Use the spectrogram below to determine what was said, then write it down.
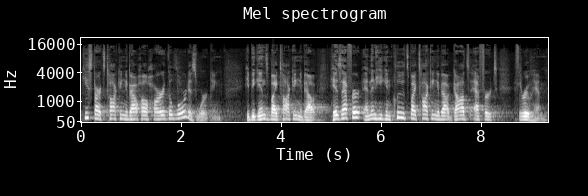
he starts talking about how hard the Lord is working. He begins by talking about his effort, and then he concludes by talking about God's effort through him.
